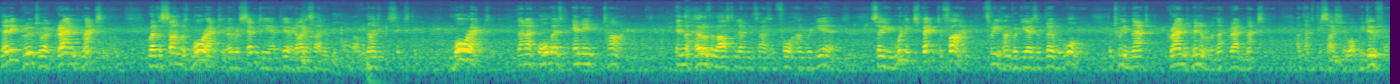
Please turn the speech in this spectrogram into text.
Then it grew to a grand maximum, where the sun was more active over a 70-year period either side of, of 1960, more active than at almost any time in the whole of the last 11,400 years. So you would expect to find 300 years of global warming between that grand minimum and that grand maximum, and that's precisely what we do find.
